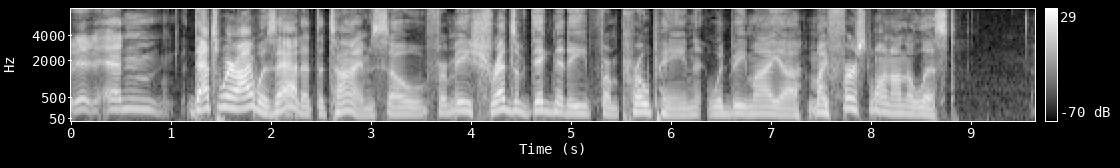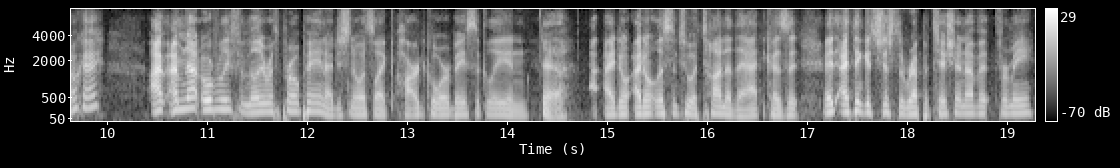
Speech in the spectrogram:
and that's where I was at at the time. So for me, shreds of dignity from Pro-Pain would be my uh, my first one on the list. Okay, I'm I'm not overly familiar with Pro-Pain. I just know it's like hardcore basically, and yeah, I, don't I don't listen to a ton of that because it, it I think it's just the repetition of it for me.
